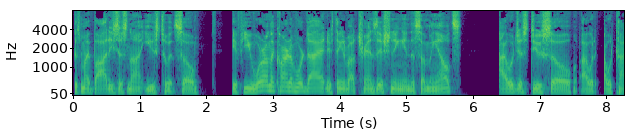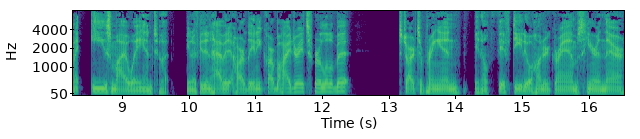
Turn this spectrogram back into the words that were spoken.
because my body's just not used to it. So if you were on the carnivore diet and you're thinking about transitioning into something else, I would just do so. I would I would kind of ease my way into it. You know, if you didn't have it hardly any carbohydrates for a little bit, start to bring in, you know, 50 to 100 grams here and there.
